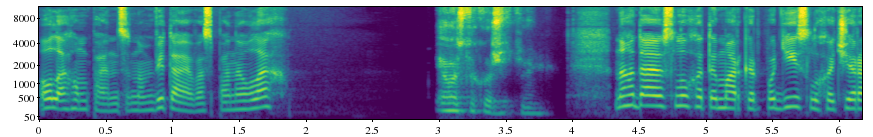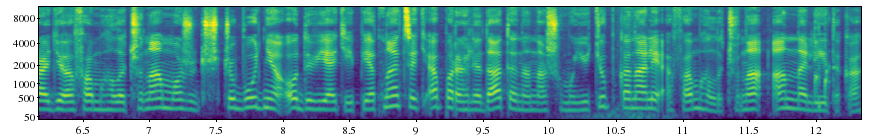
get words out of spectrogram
Олегом Пензеном. Вітаю вас, пане Олег. Я вас також вітаю. Нагадаю, слухати маркер подій слухачі радіо ФМ Галичина можуть щобудня о 9.15, а переглядати на нашому youtube каналі ФМ Галичина Аналітика.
